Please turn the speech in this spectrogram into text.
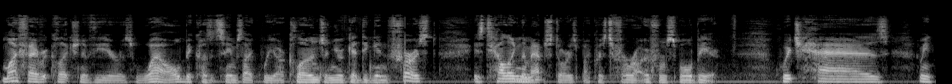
my favorite collection of the year as well, because it seems like we are clones and you're getting in first, is Telling the Map Stories by Christopher Rowe from Small Beer, which has, I mean,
